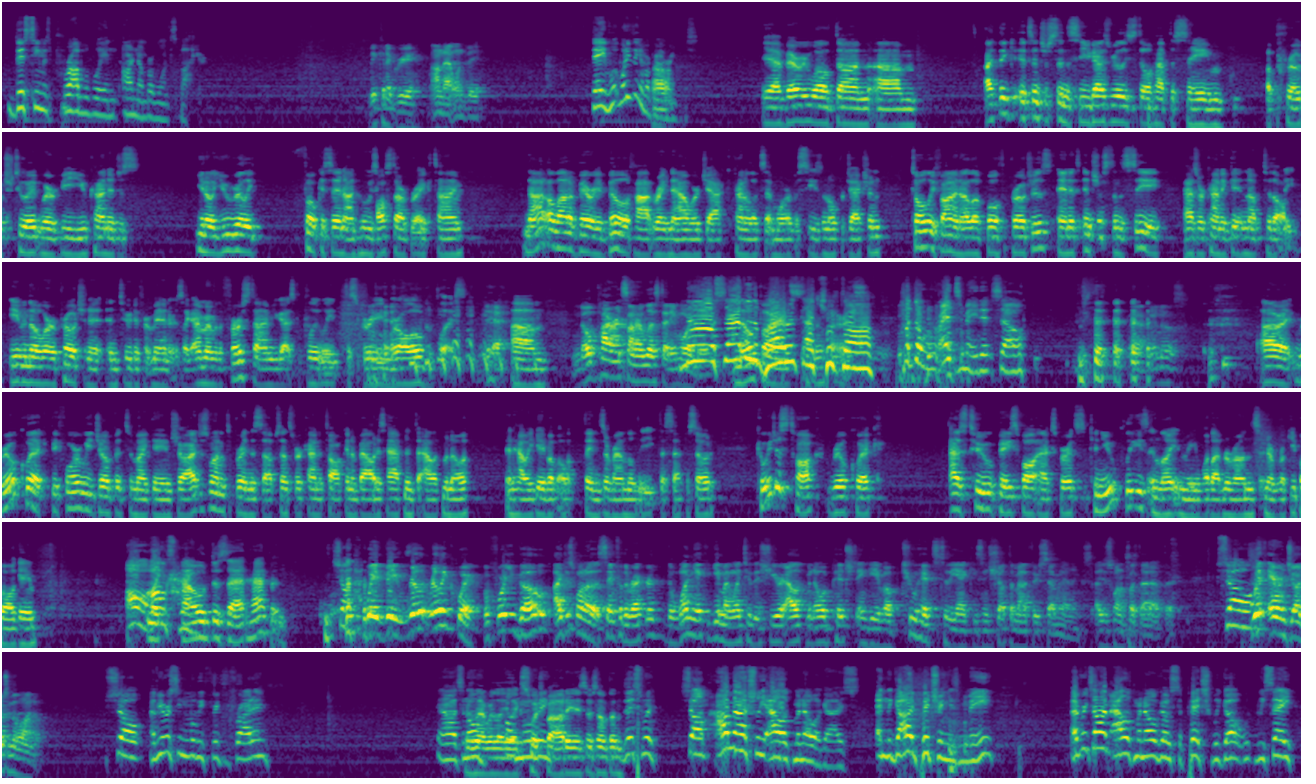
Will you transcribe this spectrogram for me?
this team is probably in our number one spot here. We can agree on that one, V. Dave, what, what do you think of our power Oh. rankings? Yeah, very well done. Um, I think it's interesting to see you guys really still have the same approach to it, where V, you kind of just, you know, you really focus in on who's All Star break time. not a lot of variability hot right now where Jack kind of looks at more of a seasonal projection. Totally fine. I love both approaches, and it's interesting to see as we're kind of getting up to the even though we're approaching it in two different manners. Like I remember the first time you guys completely disagreed. we're all over the place. Yeah. Um, No pirates on our list anymore. No, Dave. sadly No the Pirates Pirates, got no kicked Pirates. off, but the Reds made it. So Yeah, who knows? All right, real quick before we jump into my game show, I just wanted to bring this up since we're kind of talking about what is happening to Alek Manoah and how he gave up all things around the league this episode. Can we just talk real quick? As two baseball experts, can you please enlighten me what 11 runs in a rookie ball game? oh, Like, how does that happen? So, Wait, V, really, really quick before you go, I just want to say for the record, the one Yankee game I went to this year, Alek Manoah pitched and gave up two hits to the Yankees and shut them out through seven innings. I just want to put that out there so, with Aaron Judge in the lineup. so, have you ever seen the movie Freaky Friday? You know, it's an Isn't old, that where they old like movie. switch bodies or something? This way, so I'm, I'm actually Alek Manoah, guys, and the guy pitching is me. Every time Alek Manoah goes to pitch, we go, we say,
